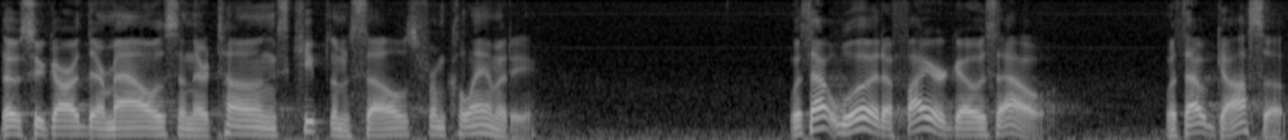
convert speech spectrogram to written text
Those who guard their mouths and their tongues keep themselves from calamity. Without wood, a fire goes out. Without gossip,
